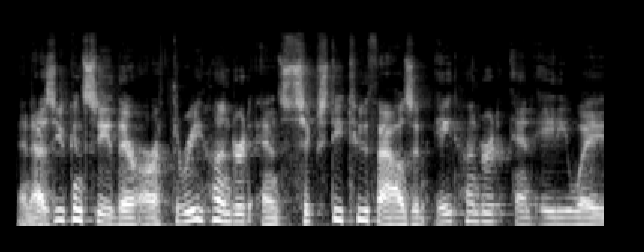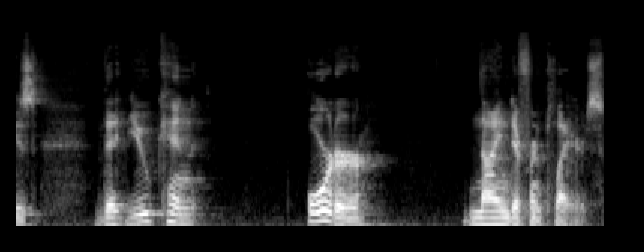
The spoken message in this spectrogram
And as you can see, there are 362,880 ways that you can order nine different players.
